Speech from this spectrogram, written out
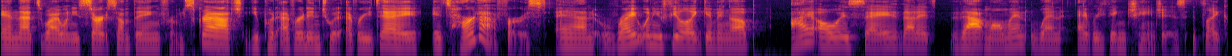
And that's why when you start something from scratch, you put effort into it every day, it's hard at first. And right when you feel like giving up, I always say that it's that moment when everything changes. It's like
